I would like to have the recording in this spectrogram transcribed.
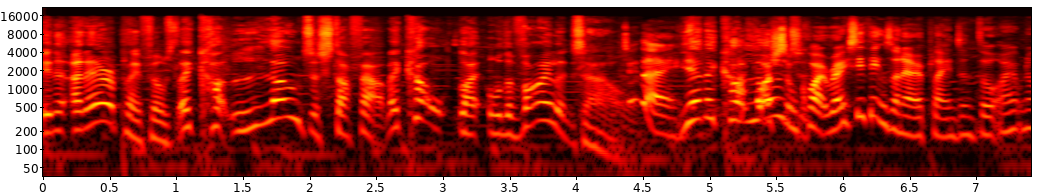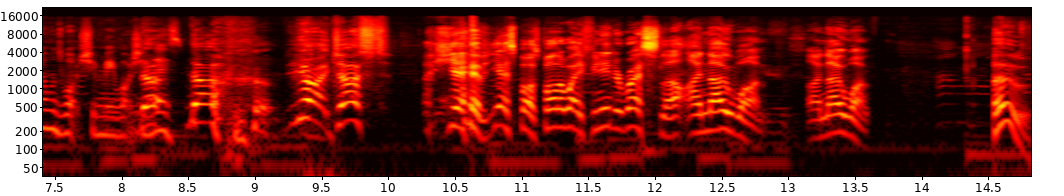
in an aeroplane films they cut loads of stuff out. They cut like all the violence out. Do they? Yeah, they cut I've watched loads. some quite racy things on airplanes and thought, I hope no one's watching me watching No, this. no. you all right, Just? Yeah, yes, boss. By the way, if you need a wrestler, I know one. I know one. Who?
